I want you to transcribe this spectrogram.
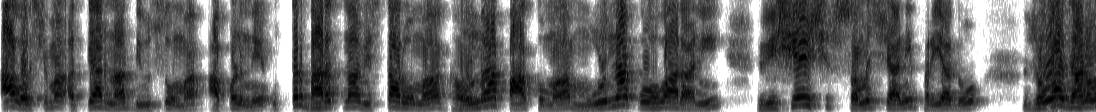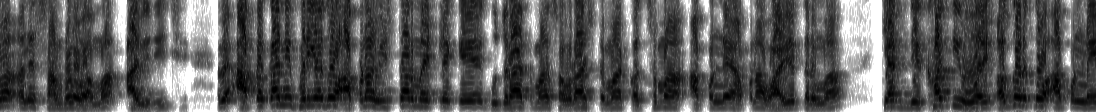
આ વર્ષમાં અત્યારના દિવસોમાં આપણને ઉત્તર ભારતના વિસ્તારોમાં ઘઉંના પાકમાં મૂળના કોહવારાની વિશેષ સમસ્યાની ફરિયાદો જોવા, જાણવા અને સાંભળવામાં આવી રહી છે. હવે આ પ્રકારની ફરિયાદો આપણા વિસ્તારમાં એટલે કે ગુજરાતમાં, સૌરાષ્ટ્રમાં, કચ્છમાં આપણને આપણા વાવેતરમાં ક્યાંક દેખાતી હોય, અગર તો આપણને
